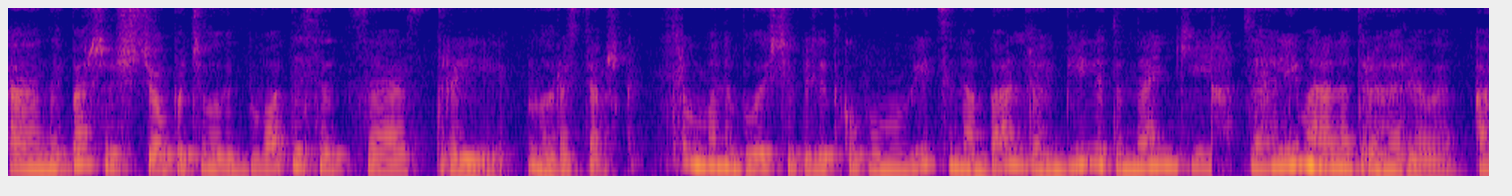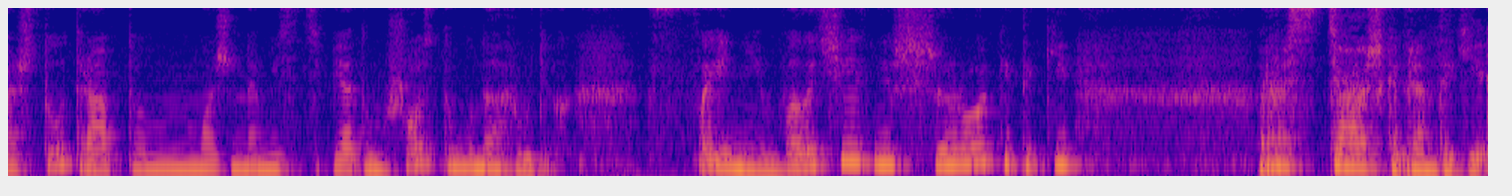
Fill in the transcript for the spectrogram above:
Е, Найперше, що почало відбуватися, це стрії, ну, розтяжки. У мене були ще в підлітковому віці на бедрах, білі, тоненькі. Взагалі мене не тригерили. Аж тут раптом, може, на місяці п'ятому-шостому на грудях. Сині, величезні, широкі такі розтяжки, прям такі.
